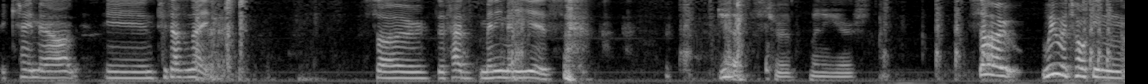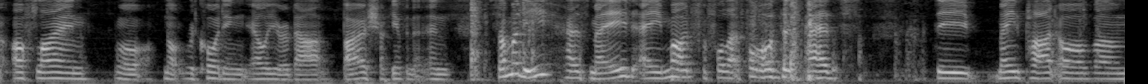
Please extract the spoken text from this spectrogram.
It came out in 2008. So they've had many, many years. Yeah, that's true. Many years. So we were talking offline, or not recording earlier about Bioshock Infinite, and somebody has made a mod for Fallout 4 that adds the main part of um,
